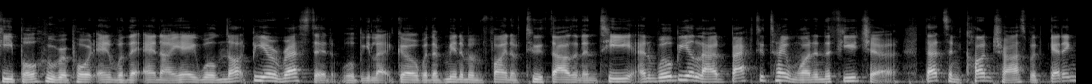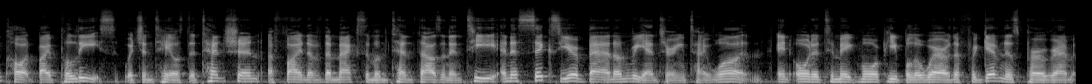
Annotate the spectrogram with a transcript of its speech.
People who report in with the NIA will not be arrested, will be let go with a minimum fine of 2,000 NT, and will be allowed back to Taiwan in the future. That's in contrast with getting caught by police, which entails detention, a fine of the maximum 10,000 NT, and a six year ban on re entering Taiwan. In order to make more people aware of the forgiveness program,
